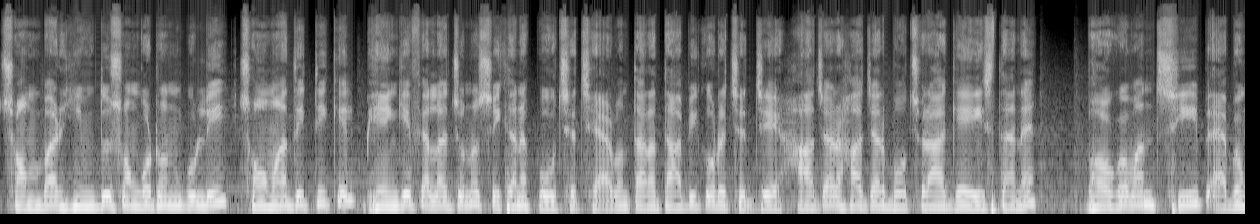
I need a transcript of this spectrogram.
সোমবার হিন্দু সংগঠনগুলি সমাধিটিকে ভেঙে ফেলার জন্য সেখানে পৌঁছেছে এবং তারা দাবি করেছে যে হাজার হাজার বছর আগে এই স্থানে ভগবান শিব এবং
